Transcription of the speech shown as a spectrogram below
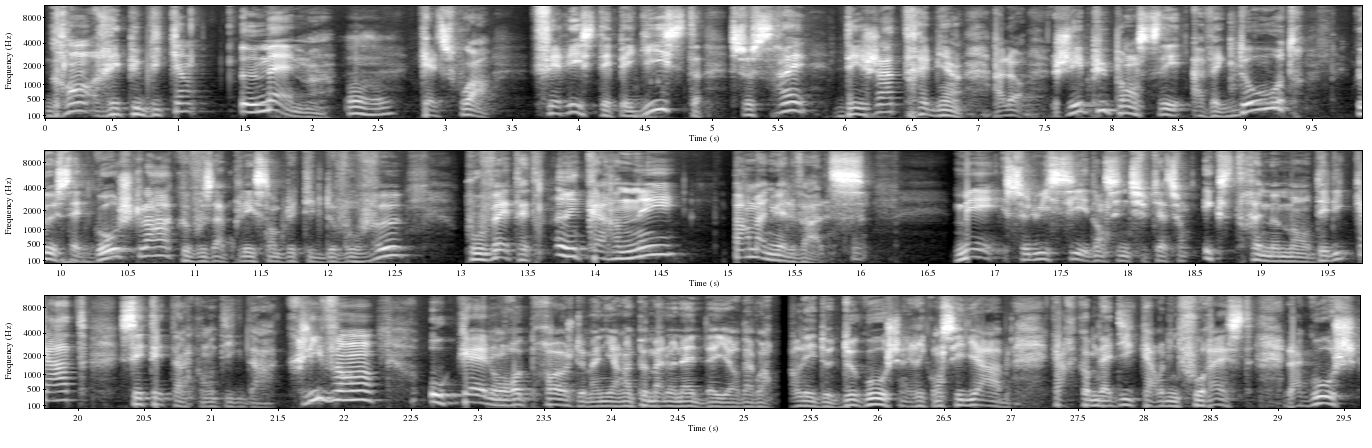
grands républicains eux-mêmes, mmh. qu'elles soient ferristes et péguistes, ce serait déjà très bien. Alors, j'ai pu penser avec d'autres que cette gauche-là, que vous appelez, semble-t-il, de vos voeux, pouvait être incarnée par Manuel Valls. Mais celui-ci est dans une situation extrêmement délicate. C'était un candidat clivant, auquel on reproche de manière un peu malhonnête d'ailleurs d'avoir parlé de deux gauches irréconciliables, car comme l'a dit Caroline Fourest, la gauche,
